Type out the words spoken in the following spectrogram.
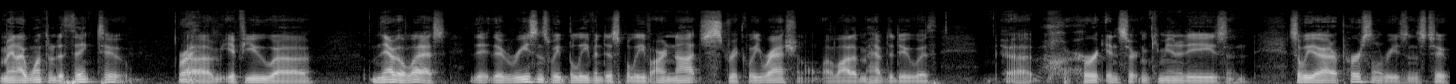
I mean, I want them to think too. Right. Um, if you, uh, nevertheless, the, the reasons we believe and disbelieve are not strictly rational. A lot of them have to do with uh, hurt in certain communities, and so we got our personal reasons too.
